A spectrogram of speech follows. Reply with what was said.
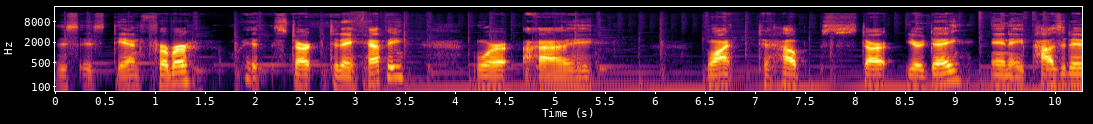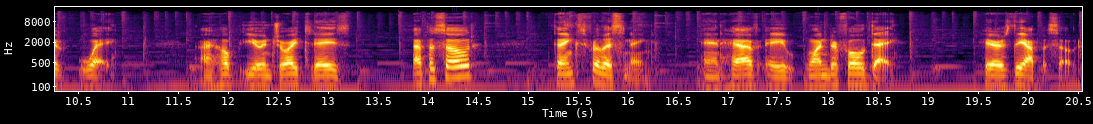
this is Dan Ferber with Start Today Happy, where I want to help start your day in a positive way. I hope you enjoyed today's episode. Thanks for listening and have a wonderful day. Here's the episode.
